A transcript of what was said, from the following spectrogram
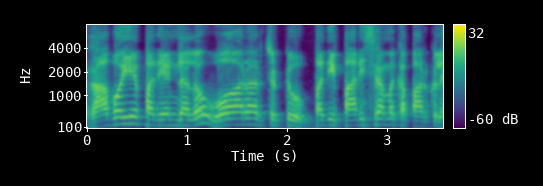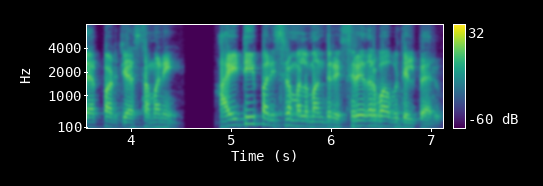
రాబోయే పదేండ్లలో ఓఆర్ఆర్ చుట్టూ పది పారిశ్రామిక పార్కులు ఏర్పాటు చేస్తామని ఐటీ పరిశ్రమల మంత్రి శ్రీధర్బాబు తెలిపారు.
